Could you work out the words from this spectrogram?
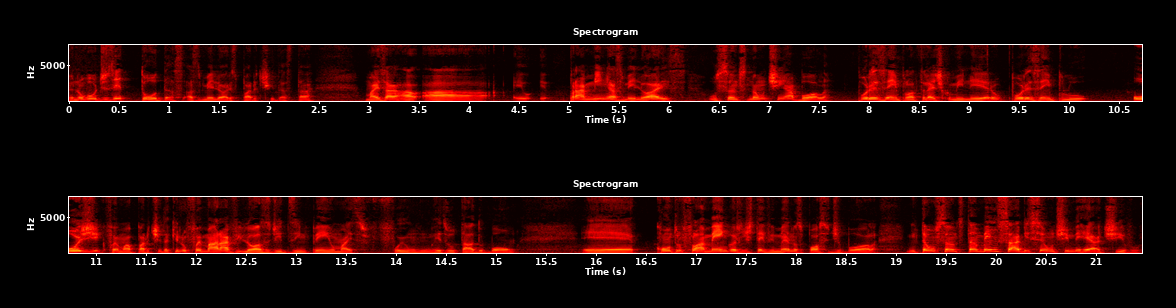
eu não vou dizer todas as melhores partidas, tá? Mas a, a, a- eu, eu- pra mim, as melhores, o Santos não tinha bola. Por exemplo, o Atlético Mineiro, por exemplo, hoje, que foi uma partida que não foi maravilhosa de desempenho, mas foi um resultado bom. É, contra o Flamengo a gente teve menos posse de bola. Então o Santos também sabe ser um time reativo.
